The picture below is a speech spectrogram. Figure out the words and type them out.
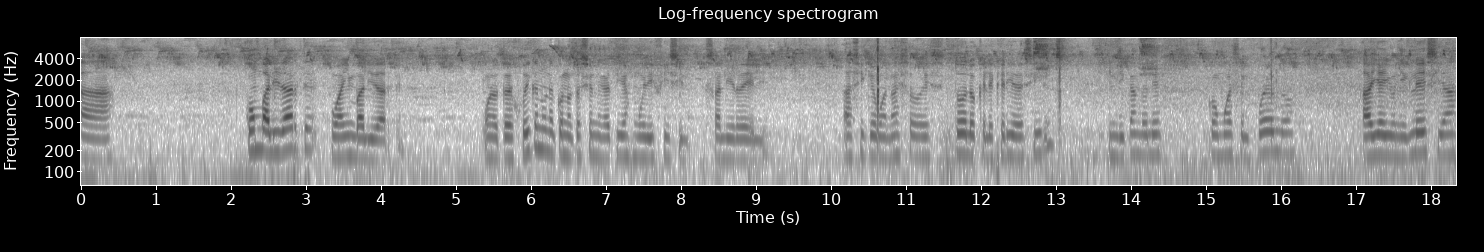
a convalidarte o a invalidarte. Cuando te adjudican una connotación negativa es muy difícil salir de él. Así que bueno, eso es todo lo que les quería decir, indicándoles cómo es el pueblo. Ahí hay una iglesia,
